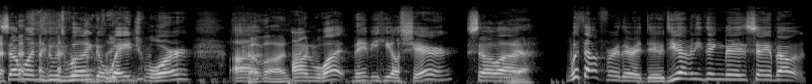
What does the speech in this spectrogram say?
someone who's willing to wage war. Uh, Come on. what maybe he'll share. So, uh, Yeah. without further ado, do you have anything to say about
